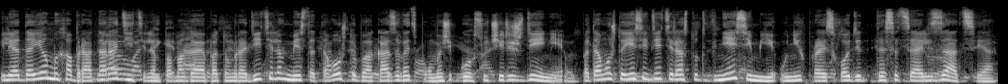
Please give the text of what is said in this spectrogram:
Или отдаем их обратно родителям, помогая потом родителям вместо того, чтобы оказывать помощь госучреждениям. Потому что если дети растут вне семьи, у них происходит десоциализация.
